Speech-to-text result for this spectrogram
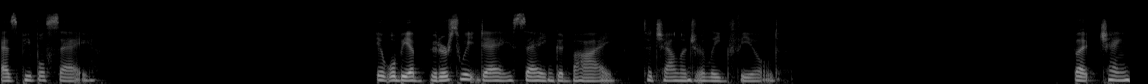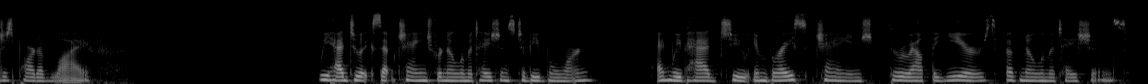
as people say. It will be a bittersweet day saying goodbye to Challenger League Field. But change is part of life. We had to accept change for no limitations to be born, and we've had to embrace change throughout the years of no limitations.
